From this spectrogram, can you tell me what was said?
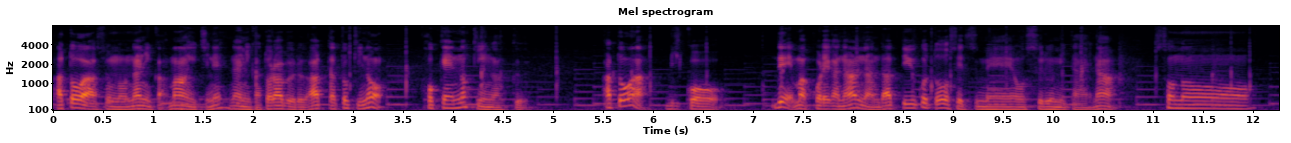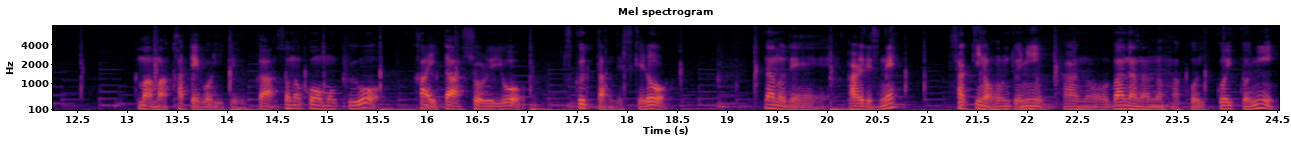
あとはその何か万一ね何かトラブルがあった時の保険の金額。あとは尾行。で、まあ、これが何なんだっていうことを説明をするみたいなそのまあまあカテゴリーというかその項目を書いた書類を作ったんですけどなのであれですね。さっきの本当にあのバナナの箱一個一個に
